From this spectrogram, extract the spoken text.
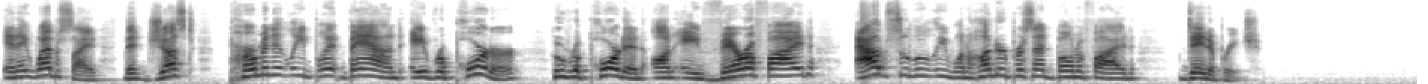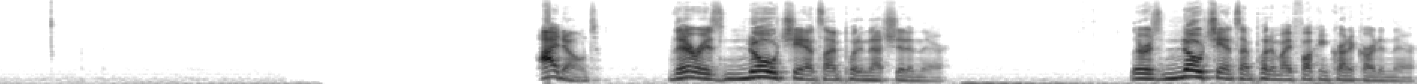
in a website that just permanently banned a reporter who reported on a verified, absolutely 100% bona fide data breach? I don't. There is no chance I'm putting that shit in there. There is no chance I'm putting my fucking credit card in there.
